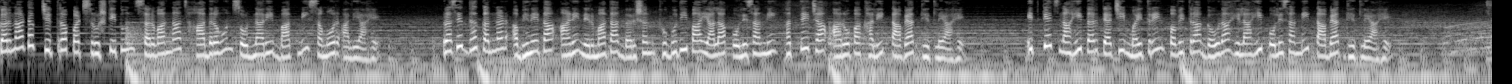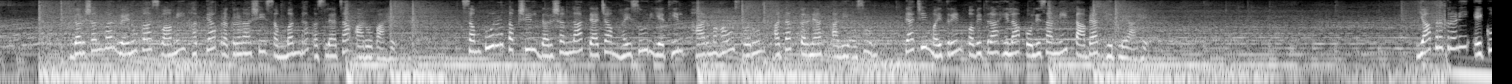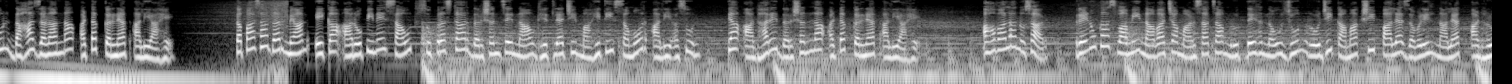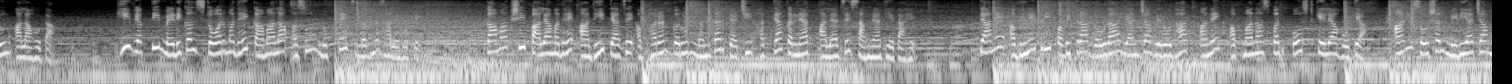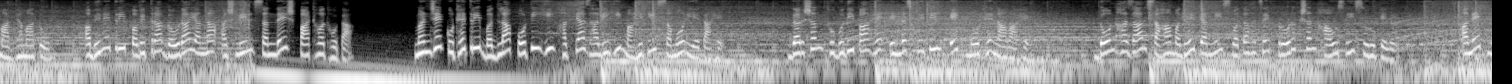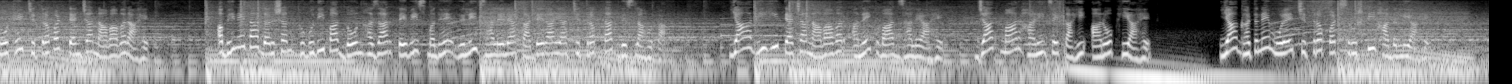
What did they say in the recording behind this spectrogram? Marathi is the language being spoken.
कर्नाटक चित्रपट सृष्टीतून सर्वांनाच हादरवून सोडणारी बातमी समोर आली आहे. प्रसिद्ध कन्नड अभिनेता आणि निर्माता दर्शन थुबुदीपा याला पोलिसांनी हत्येच्या आरोपाखाली ताब्यात घेतले आहे. इतकेच नाही तर त्याची मैत्रीण पवित्रा गौडा हिलाही पोलिसांनी ताब्यात घेतले आहे. दर्शनवर रेणुका स्वामी हत्या प्रकरणाशी संबंध असल्याचा आरोप आहे. संपूर्ण तपशील दर्शनला त्याच्या म्हैसूर येथील फार्म हाऊस वरून अटक करण्यात आली असून त्याची मैत्रीण पवित्रा हिला पोलिसांनी ताब्यात घेतले आहे. या प्रकरणी एकूण दहा जणांना अटक करण्यात आली आहे. तपासादरम्यान एका आरोपीने साऊथ सुपरस्टार दर्शनचे नाव घेतल्याची माहिती समोर आली असून त्या आधारे दर्शनला अटक करण्यात आली आहे. अहवालानुसार रेणुका स्वामी नावाच्या माणसाचा मृतदेह नऊ जून रोजी कामाक्षी पाल्याजवळील नाल्यात आढळून आला होता. ही व्यक्ती मेडिकल स्टोअरमध्ये कामाला असून नुकतेच लग्न झाले होते. कामाक्षी पाल्यामध्ये आधी त्याचे अपहरण करून नंतर त्याची हत्या करण्यात आल्याचे सांगण्यात येत आहे. त्याने अभिनेत्री पवित्रा गौडा यांच्या विरोधात अनेक अपमानास्पद पोस्ट केल्या होत्या आणि सोशल मीडियाच्या माध्यमातून अभिनेत्री पवित्रा गौडा यांना अश्लील संदेश पाठवत होता. म्हणजे कुठेतरी बदलापोटी ही हत्या झाली ही माहिती समोर येत आहे. दर्शन थुबुदीपा हे इंडस्ट्रीतील एक मोठे नाव आहे. दोन हजार सहा मध्ये त्यांनी स्वतःचे प्रोडक्शन हाऊसही सुरू केले. अनेक मोठे चित्रपट त्यांच्या नावावर आहेत. अभिनेता दर्शन थुबुदीपा दोन हजार तेवीसमध्ये रिलीज झालेल्या काटेरा या चित्रपटात दिसला होता. याआधीही त्याच्या नावावर अनेक वाद झाले आहेत ज्यात मारहाणीचे काही आरोपही आहेत. या घटनेमुळे चित्रपट सृष्टी हादरली आहे.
